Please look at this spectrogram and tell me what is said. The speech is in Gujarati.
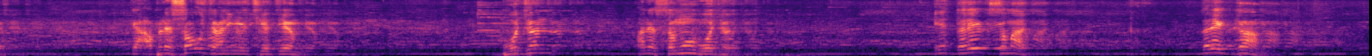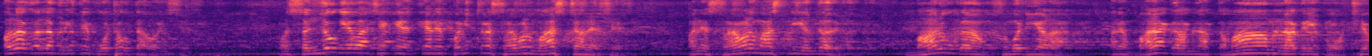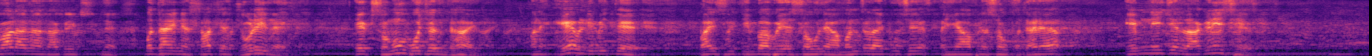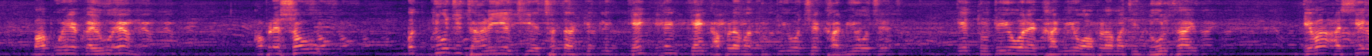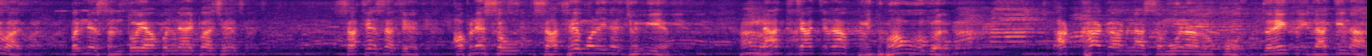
કે આપણે સૌ જાણીએ છીએ તેમ ભોજન અને સમૂહ ભોજન એ દરેક સમાજ, દરેક ગામ અલગ અલગ રીતે ગોઠવતા હોય છે. પણ સંજોગ એવા છે કે અત્યારે પવિત્ર શ્રાવણ માસ ચાલે છે અને શ્રાવણ માસની અંદર મારું ગામ સમઢિયાળા અને મારા ગામના તમામ નાગરિકો, છેવાડાના નાગરિકને બધાને સાથે જોડીને એક સમૂહ ભોજન થાય. અને એ નિમિત્તે ભાઈ શ્રી ટીંબાભાઈએ સૌને આમંત્રણ આપ્યું છે. અહીંયા આપણે સૌ પધાર્યા. એમની જે લાગણી છે, બાપુએ કહ્યું એમ, આપણે સૌ બધું જ જાણીએ છીએ, છતાં કેટલીક ક્યાંક ક્યાંક ક્યાંક આપણામાં ત્રુટીઓ છે, ખામીઓ છે. એ ત્રુટીઓ અને ખામીઓ આપણામાંથી દૂર થાય. એવા આશીર્વાદ બંને સંતોએ આપણને આપ્યા છે. સાથે સાથે આપણે સૌ સાથે મળીને જમીએ. નાત જાતના ભેદભાવ વગર આખા ગામના સમૂહના લોકો, દરેક જ્ઞાતિના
